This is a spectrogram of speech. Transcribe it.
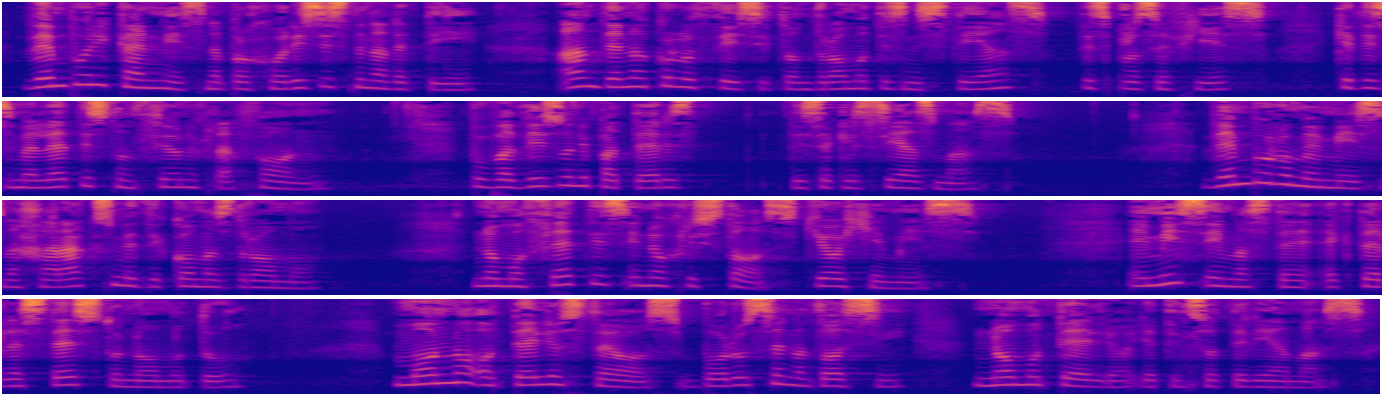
Δεν μπορεί κανείς να προχωρήσει στην αρετή αν δεν ακολουθήσει τον δρόμο της νηστείας, της προσευχής και της μελέτης των θείων γραφών που βαδίζουν οι πατέρες της Εκκλησίας μας. Δεν μπορούμε εμείς να χαράξουμε δικό μας δρόμο. Νομοθέτης είναι ο Χριστός και όχι εμείς. Εμείς είμαστε εκτελεστές του νόμου Του Μόνο ο τέλειος Θεός μπορούσε να δώσει νόμο τέλειο για την σωτηρία μας.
